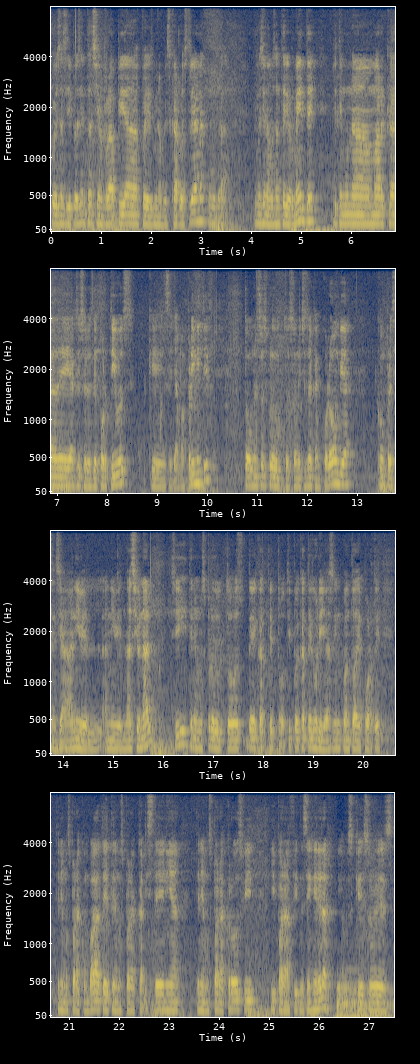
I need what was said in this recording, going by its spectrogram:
Pues así presentación rápida, pues mi nombre es Carlos Triana, como ya mencionamos anteriormente. Yo tengo una marca de accesorios deportivos que se llama Primitive. Todos nuestros productos son hechos acá en Colombia, con presencia a nivel, a nivel nacional. Sí, tenemos productos de, de todo tipo de categorías en cuanto a deporte. Tenemos para combate, tenemos para calistenia, tenemos para CrossFit y para fitness en general. Digamos que eso es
